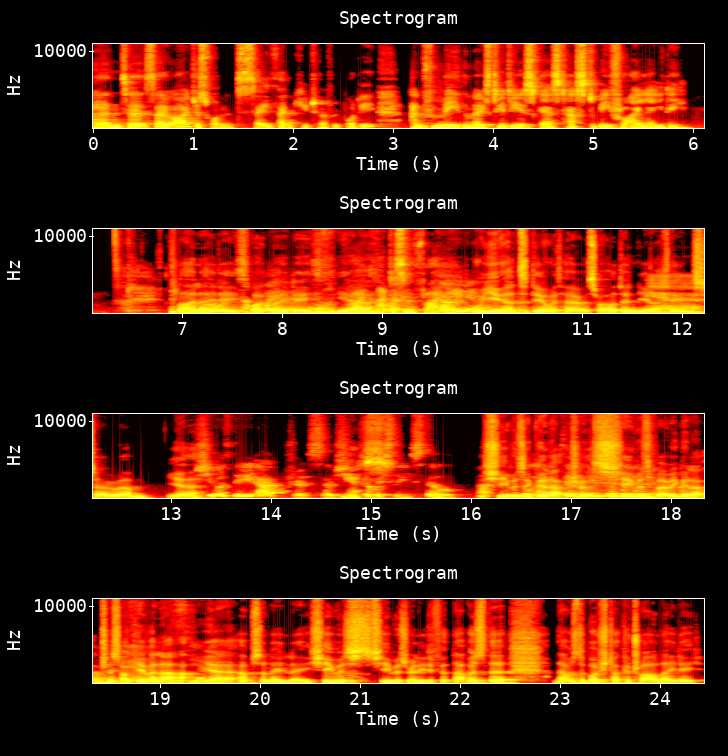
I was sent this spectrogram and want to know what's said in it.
And uh, so I just wanted to say thank you to everybody. And for me, the most hideous guest has to be Fly Lady. Fly Lady, Oh, Bug Fly Lady, Lady. yeah. Right, Madison Fly Oh, Lady. yeah. Well, you had to deal with her as well, didn't you? I think so. Um, yeah, She was the actress, so she's Yes. obviously still. She was a good actress. She was a very good actress. I'll yeah. give her that. Yeah. Yeah. absolutely. She was. She was really difficult. That was the. That was the Bush Tucker trial lady.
